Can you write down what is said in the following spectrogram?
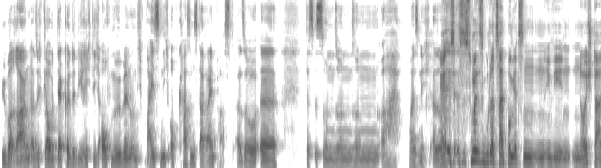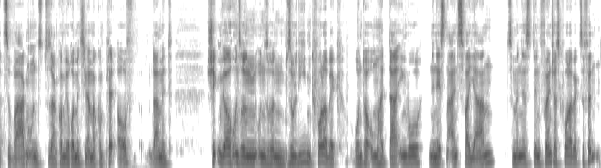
überragend. Also ich glaube, der könnte die richtig aufmöbeln und ich weiß nicht, ob Cousins da reinpasst. Also äh, das ist so ein, so ein, so ein oh, weiß nicht. Also ja, es, es, ist zumindest ein guter Zeitpunkt, jetzt einen, irgendwie einen Neustart zu wagen und zu sagen, komm, wir räumen jetzt hier einmal komplett auf. Damit schicken wir auch unseren, unseren soliden Quarterback runter, um halt da irgendwo in den nächsten ein, zwei Jahren zumindest den Franchise-Quarterback zu finden.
